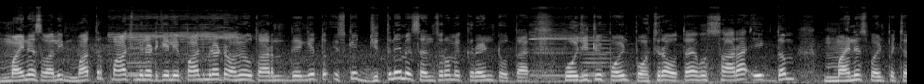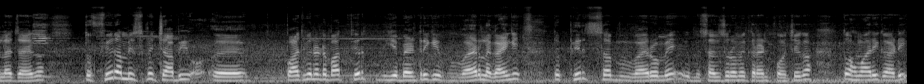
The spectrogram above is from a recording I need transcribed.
माइनस वाली मात्र पाँच मिनट के लिए, पाँच मिनट हमें उतार देंगे तो इसके जितने में सेंसरों में करंट होता है, पॉजिटिव पॉइंट पहुँच रहा होता है, वो सारा एकदम माइनस पॉइंट पे चला जाएगा। तो फिर हम इसमें चाबी पाँच मिनट बाद फिर ये बैटरी की वायर लगाएँगे तो फिर सब वायरों में, सेंसरों में करंट पहुंचेगा। तो हमारी गाड़ी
